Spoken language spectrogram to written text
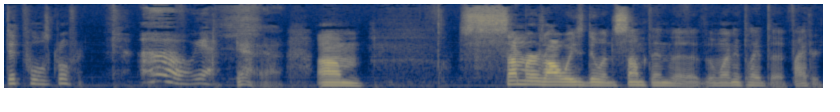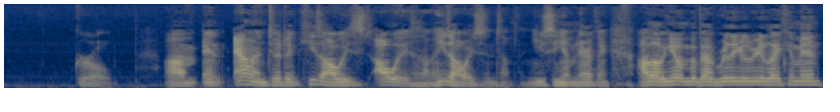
Deadpool's girlfriend. Oh yeah. Yeah, yeah. Um, Summer's always doing something. The the one who played the fighter girl. Um, and Alan Tudyk, he's always always in something. He's always in something. You see him and everything. Although you know what movie I really really, really like him in,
